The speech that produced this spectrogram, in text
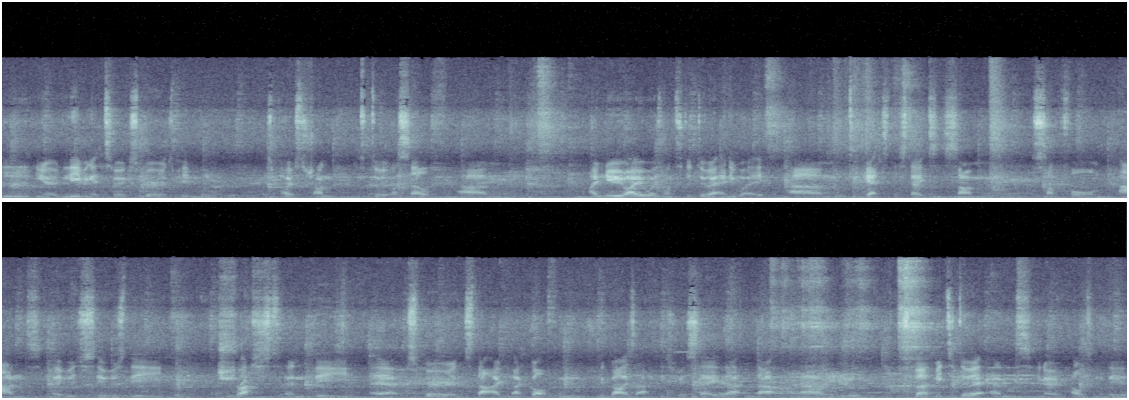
l- you know, leaving it to experienced people as opposed to trying to do it myself. Um, I knew I always wanted to do it anyway um, to get to the states in some some form, and it was it was the trust and the uh, experience that I, I got from the guys at Athletes USA that that um, spurred me to do it, and you know ultimately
